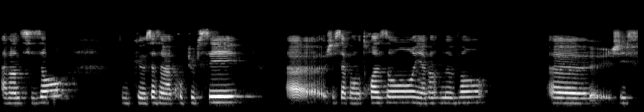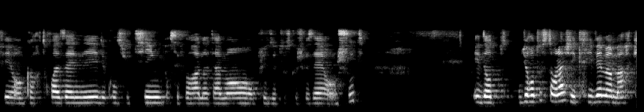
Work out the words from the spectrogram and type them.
à 26 ans. Donc ça, ça m'a propulsée. Euh, j'ai fait ça pendant 3 ans et à 29 ans, euh, j'ai fait encore trois années de consulting pour Sephora notamment, en plus de tout ce que je faisais en shoot. Et dans, durant tout ce temps-là, j'écrivais ma marque.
